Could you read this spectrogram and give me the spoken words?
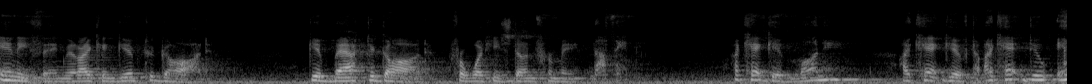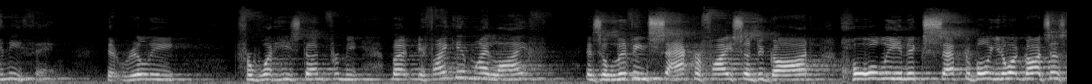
anything that I can give to God give back to God for what He's done for me? Nothing. I can't give money. I can't give. I can't do anything that really for what He's done for me. But if I give my life as a living sacrifice unto God, holy and acceptable, you know what God says?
